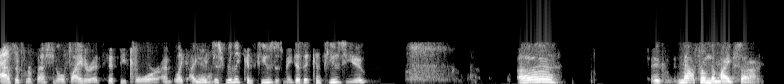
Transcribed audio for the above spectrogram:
as a professional fighter at 54. I'm like I, yeah. it just really confuses me. Does it confuse you? Uh it, not from the mic side.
